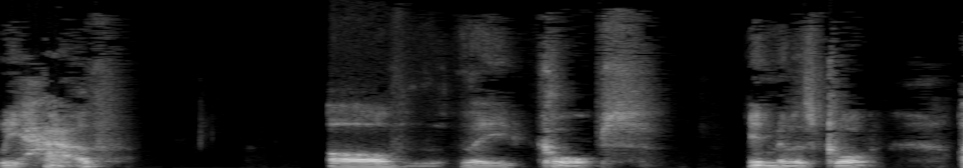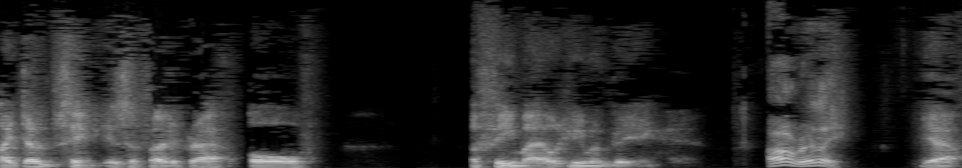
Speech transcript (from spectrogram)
we have of the corpse in Miller's Court, I don't think is a photograph of a female human being. Oh, really? Yeah.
